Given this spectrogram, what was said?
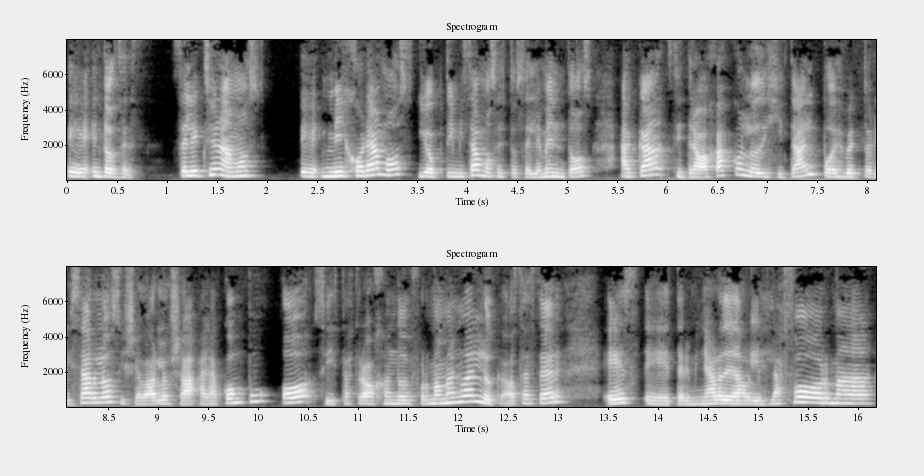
Eh, entonces, seleccionamos eh, mejoramos y optimizamos estos elementos. Acá, si trabajas con lo digital, puedes vectorizarlos y llevarlos ya a la compu o si estás trabajando de forma manual, lo que vas a hacer es eh, terminar de darles la forma,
